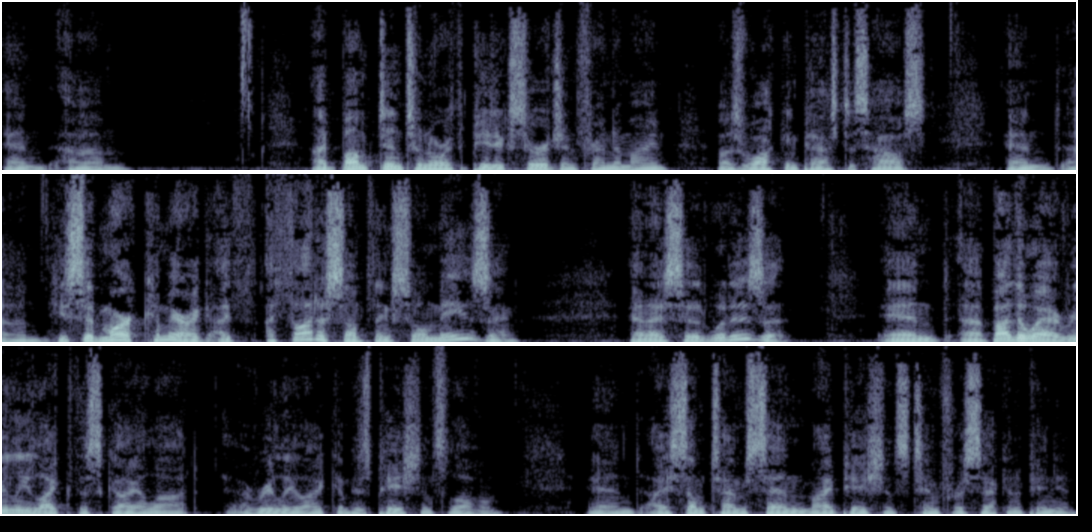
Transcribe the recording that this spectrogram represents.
and um, I bumped into an orthopedic surgeon friend of mine. I was walking past his house, and um, he said, "Mark, come here. I, I, I thought of something so amazing." And I said, "What is it?" And uh, by the way, I really like this guy a lot. I really like him. His patients love him. And I sometimes send my patients to him for a second opinion.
